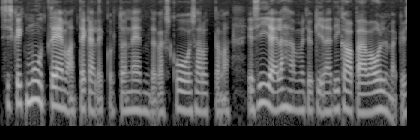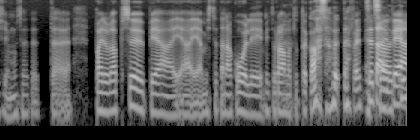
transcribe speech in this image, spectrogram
siis kõik muud teemad tegelikult on need, mida peaks koos arutama. ja siia ei lähe muidugi need igapäeva olmeküsimused, et äh, palju laps sööb ja, ja, ja mis ta täna kooli, mitu raamatut ta kaasa võtab, et seda et ei pea.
